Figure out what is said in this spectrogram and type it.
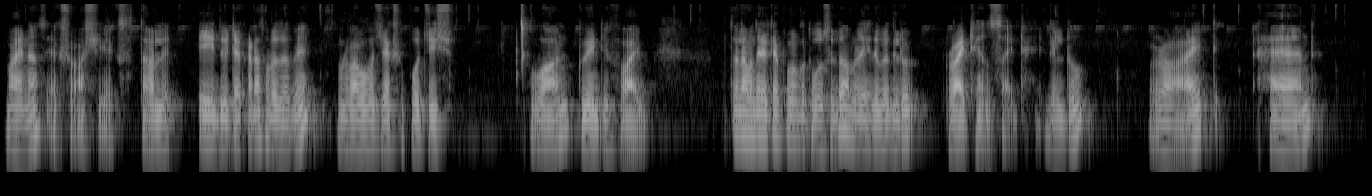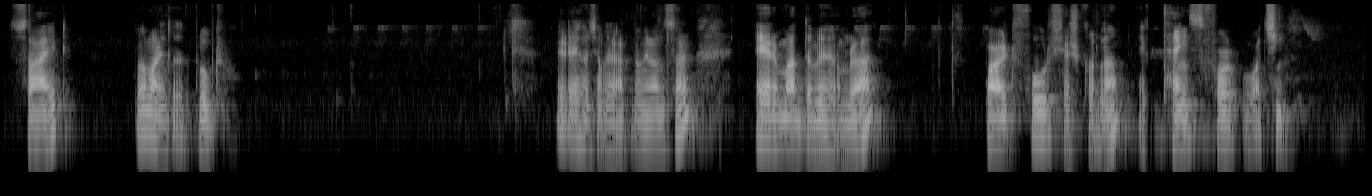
মাইনাস একশো আশি এক্স। তাহলে এই দুইটা কাটা চলে যাবে, আমরা পাবো হচ্ছে একশো পঁচিশ ওয়ান টোয়েন্টি ফাইভ তাহলে আমাদের এটা প্রমাণ করতে বলছিল, আমরা লিখে দেবো এগুলো রাইট হ্যান্ড সাইড এগুলো রাইট হ্যান্ড সাইড প্রমাণিত প্রুভড এটাই হচ্ছে আমাদের আট নম্বর আনসার এর মাধ্যমে আমরা পার্ট ফোর শেষ করলাম। Thanks for watching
